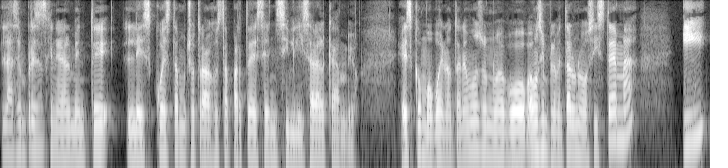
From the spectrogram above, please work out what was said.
las empresas generalmente les cuesta mucho trabajo esta parte de sensibilizar al cambio. Es como, bueno, tenemos un nuevo, vamos a implementar un nuevo sistema y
